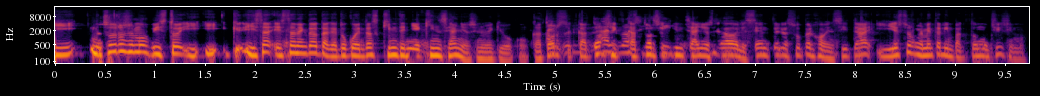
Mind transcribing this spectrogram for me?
Y nosotros hemos visto, y, esta, anécdota que tú cuentas, Kim tenía 15 años, si no me equivoco, 14, 14, 14 15 años, era adolescente, era súper jovencita, y esto realmente le impactó muchísimo.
